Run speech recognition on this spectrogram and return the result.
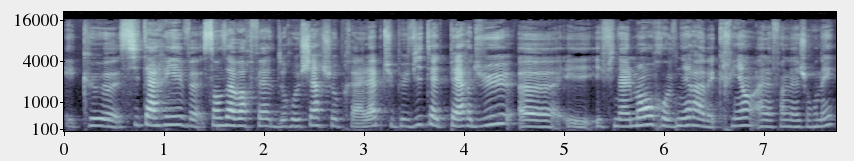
et que euh, si tu arrives sans avoir fait de recherche au préalable, tu peux vite être perdu et, et, finalement revenir avec rien à la fin de la journée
